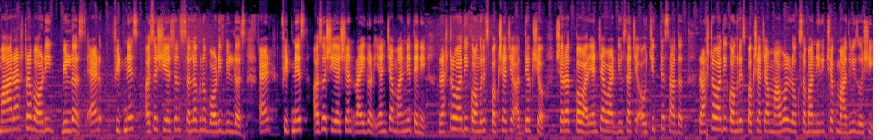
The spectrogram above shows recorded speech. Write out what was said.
Maharashtra body builders and fitness association संलग्न body builders and fitness association Raigad यांच्या मान्यतेने राष्ट्रवादी काँग्रेस पक्षाचे अध्यक्ष शरद पवार यांच्या वाढदिवसाचे औचित्य साधत राष्ट्रवादी काँग्रेस पक्षाच्या मावळ लोकसभा निरीक्षक माधवी जोशी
